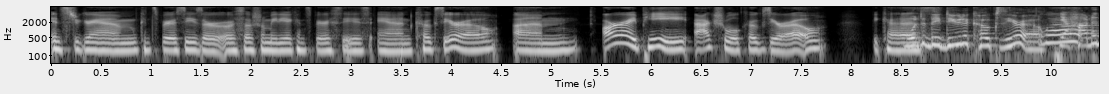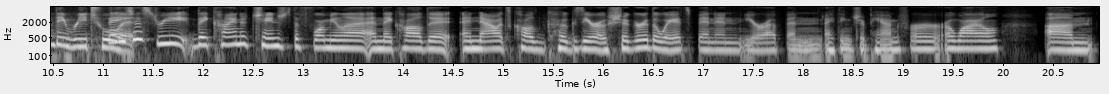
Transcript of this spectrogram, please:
Instagram conspiracies or, or social media conspiracies and Coke Zero. Um, R.I.P. Actual Coke Zero because What did they do to Coke Zero? Well, yeah, how did they retool they it? just re they kind of changed the formula and they called it and now it's called Coke Zero Sugar the way it's been in Europe and I think Japan for a while. Um,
